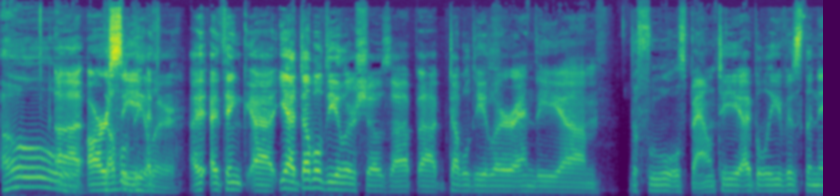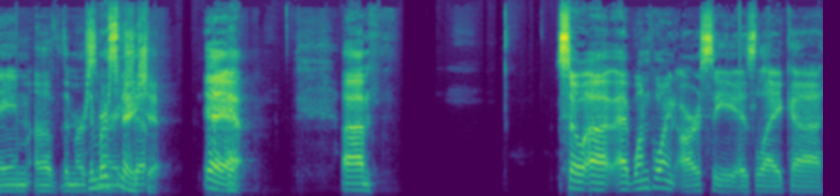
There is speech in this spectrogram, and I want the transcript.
Oh, uh, double Arcee, dealer. I, I think, uh, yeah, Double Dealer shows up. Uh, Double Dealer and the um, the Fool's Bounty, I believe, is the name of the The mercenary, mercenary ship. ship. Yeah, yeah. Yeah. Um. So uh, at one point, Arcee is like, uh,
